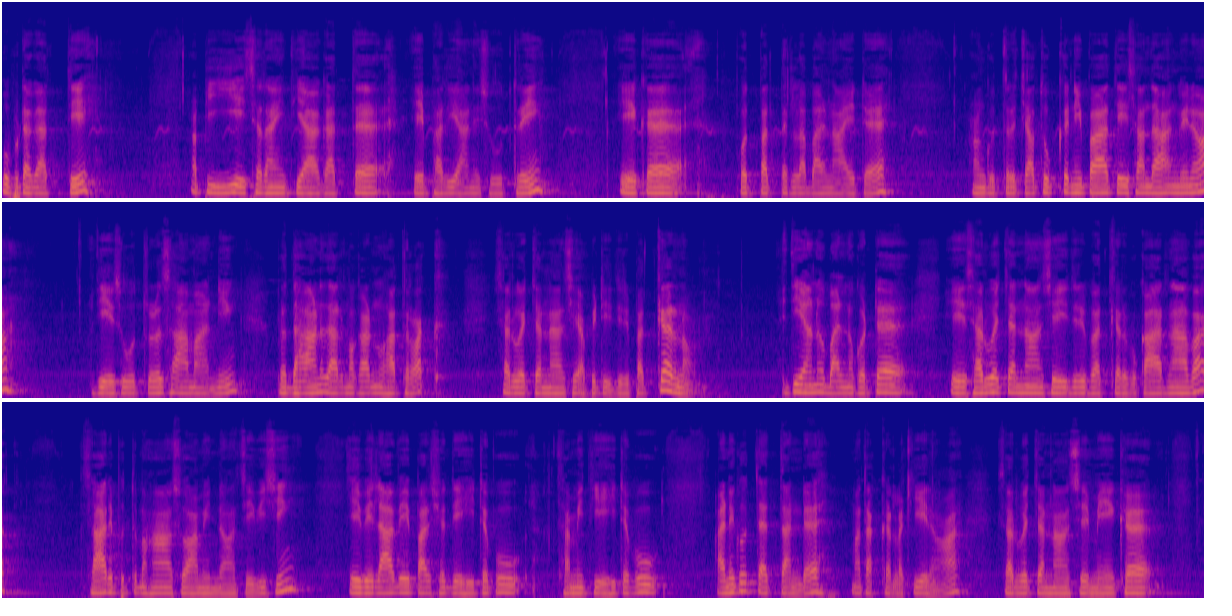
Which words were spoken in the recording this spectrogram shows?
උපුට ගත්තේ අපි ඊයේ ඉස්සරහින් තියාගත්ත ඒ පරියාණි සූත්‍රේ ඒක පොත්පත් පෙරලා බලන අයට අංගුත්තර චතුක්ක නිපාතේ සඳහන් වෙනවා. ඉතින් මේ සූත්‍ර වල සාමාන්‍යයෙන් ප්‍රධාන ධර්ම කරුණු හතරක් සරුවචනාංශي අපිට ඉදිරිපත් කරනවා. ඉතින් අනෝ බලනකොට ඒ සරුවචනාංශي ඉදිරිපත් කරපු කාරණාවක් සාරිපුත්ත මහා ස්වාමීන් වහන්සේ විසින් ඒ වෙලාවේ පරිශදේ හිටපු සමිතියේ හිටපු අනිකුත් ඇත්තන්ට මතක් කරලා කියනවා සරුවචනාංශේ මේක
